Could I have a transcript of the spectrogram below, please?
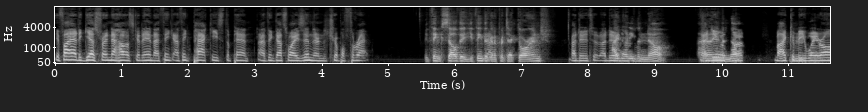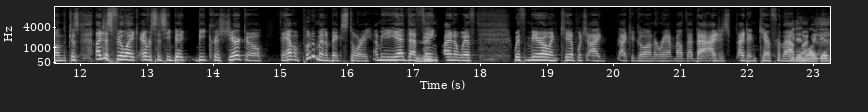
if I had to guess right now how it's going to end, I think I think Pac eats the pen. I think that's why he's in there in the triple threat. You think so? That you think they're going to protect Orange? I do too. I do. I don't even know. I, I, don't do. even know. I could be Mhm. way wrong because I just feel like ever since he beat, beat Chris Jericho, they haven't put him in a big story. I mean, he had that Mhm. thing kind of with with Miro and Kip, which I I could go on a rant about that. That I just I didn't care for You that. didn't but like it.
